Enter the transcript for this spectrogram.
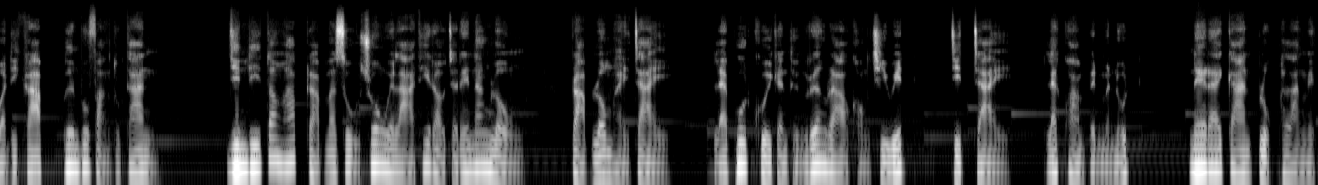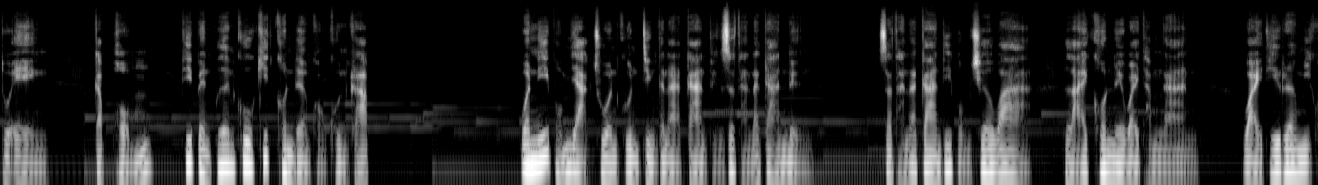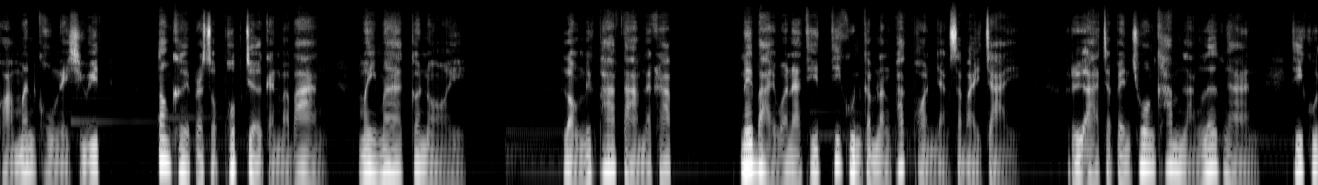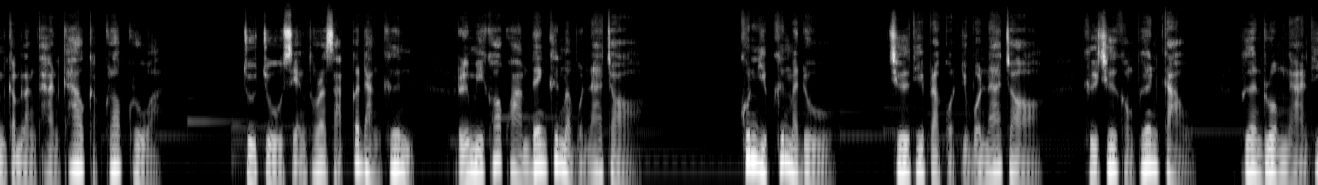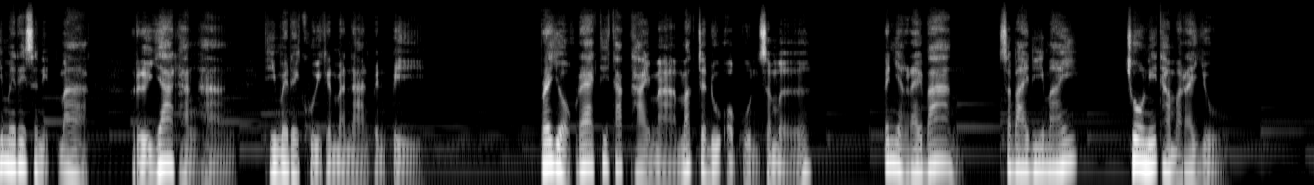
วัสดีครับ เพื่อนผู้ฟังทุกท่าน ยินดีต้อนรับกลับมาสู่ช่วงเวลาที่เราจะได้นั่งลง ปรับลมหายใจ และพูดคุยกันถึงเรื่องราวของชีวิต จิตใจ และความเป็นมนุษย์ ในรายการปลุกพลังในตัวเอง กับผมที่เป็นเพื่อนคู่คิดคนเดิมของคุณครับ วันนี้ผมอยากชวนคุณจินตนาการถึงสถานการณ์หนึ่ง สถานการณ์ที่ผมเชื่อว่า หลายคนในวัยทำงาน วัยที่เริ่มมีความมั่นคงในชีวิต ต้องเคยประสบพบเจอกันมาบ้าง ไม่มากก็น้อย ลองนึกภาพตามนะครับ ในบ่ายวันอาทิตย์ที่คุณกำลังพักผ่อนอย่างสบายใจ หรืออาจจะเป็นช่วงค่ำหลังเลิกงาน ที่คุณกำลังทานข้าวกับครอบครัว จู่ๆเสียงโทรศัพท์ก็ดังขึ้น หรือมีข้อความเด้งขึ้นมาบนหน้าจอ คุณหยิบขึ้นมาดู ชื่อที่ปรากฏอยู่บนหน้าจอ คือชื่อของเพื่อนเก่า เพื่อนร่วมงานที่ไม่ได้สนิทมาก หรือญาติห่างๆที่ไม่ได้คุยกันมานานเป็นปี ประโยคแรกที่ทักทายมามักจะดูอบอุ่นเสมอ เป็นอย่างไรบ้าง สบายดีไหม ช่วงนี้ทำอะไรอยู่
